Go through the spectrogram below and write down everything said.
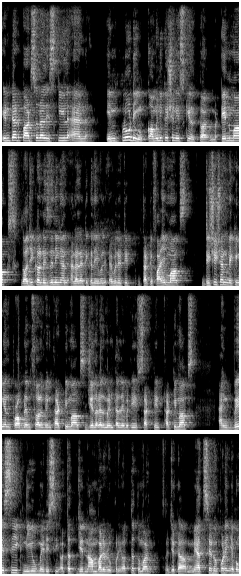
interpersonal skill and including communication skill ten marks logical reasoning and analytical ability thirty five marks decision making and problem solving thirty marks general mental ability thirty thirty marks and basic new medicine অর্থাৎ যে নাম্বারের উপরে, অর্থাৎ তোমার যেটা ম্যাথসের উপরে এবং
